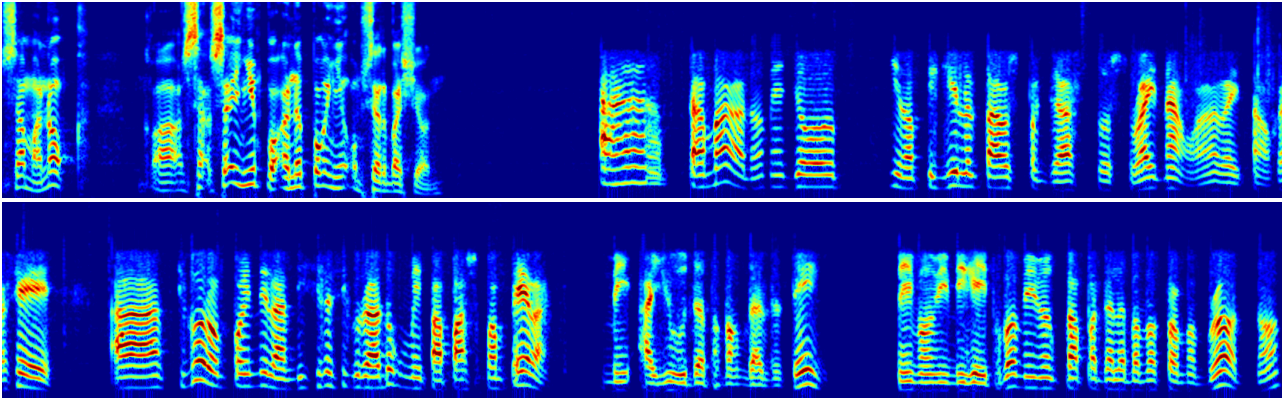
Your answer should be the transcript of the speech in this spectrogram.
sa manok. Ah, sa, sa inyo po, ano po ang inyong obserbasyon? Ah, tama, no? Medyo, you know, pigil ang tao sa paggastos right now, ah, right now. Kasi, ah, siguro, point nila, hindi sila sigurado kung may papasok pang pera. May ayuda pa bang dadating? May mamimigay pa ba? May magpapadala pa ba from abroad, no?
